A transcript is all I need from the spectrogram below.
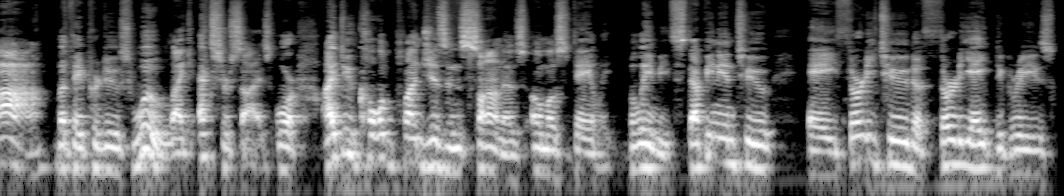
ah, but they produce woo, like exercise. Or I do cold plunges and saunas almost daily. Believe me, stepping into a 32 to 38 degrees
